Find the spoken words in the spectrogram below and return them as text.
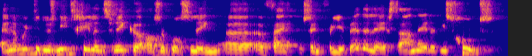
En dan moet je dus niet gillend schrikken als er plotseling uh, eh, 5 procent van je bedden leeg staan. Nee, dat is goed.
